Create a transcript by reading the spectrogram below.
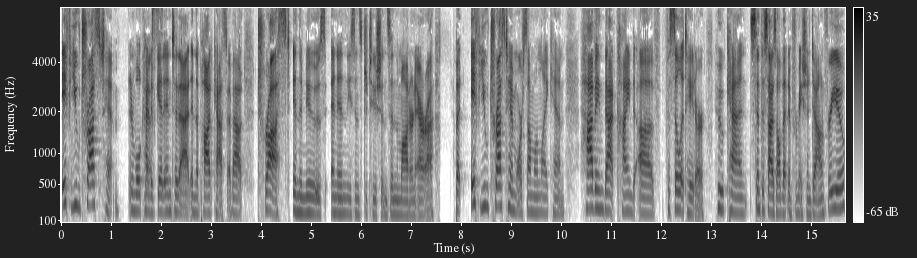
If you trust him, and we'll kind yes. of get into that in the podcast about trust in the news and in these institutions in the modern era. But if you trust him or someone like him, having that kind of facilitator who can synthesize all that information down for you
